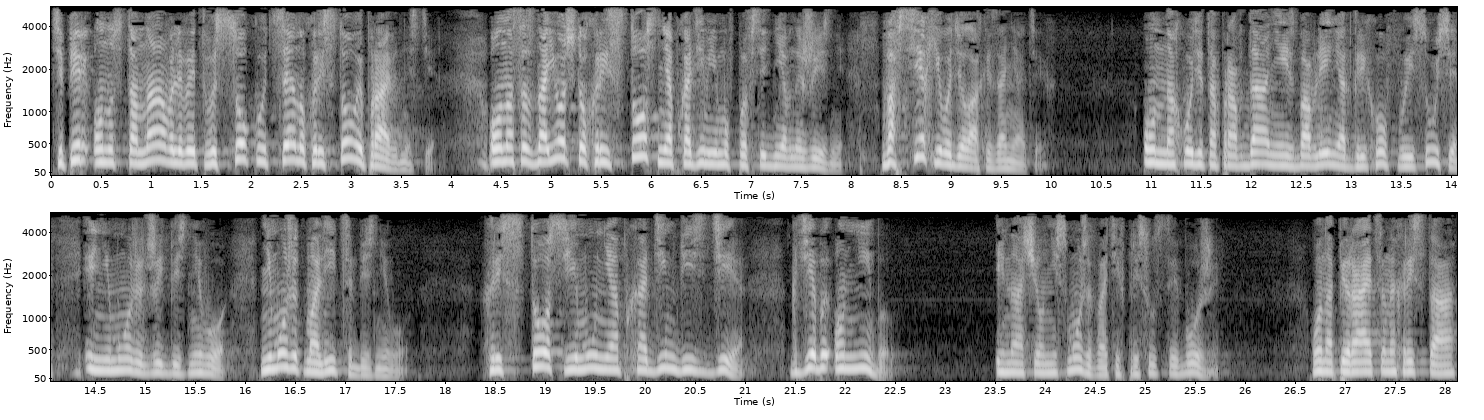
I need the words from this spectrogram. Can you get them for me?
Теперь он устанавливает высокую цену Христовой праведности. Он осознает, что Христос необходим ему в повседневной жизни, во всех его делах и занятиях. Он находит оправдание и избавление от грехов в Иисусе и не может жить без Него, не может молиться без Него. Христос ему необходим везде, где бы он ни был. Иначе он не сможет войти в присутствие Божие. Он опирается на Христа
